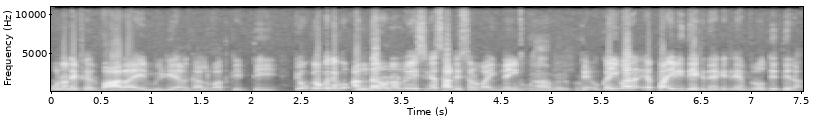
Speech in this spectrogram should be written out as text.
ਉਹਨਾਂ ਨੇ ਫਿਰ ਬਾਹਰ ਆਏ ਮੀਡੀਆ ਨਾਲ ਗੱਲਬਾਤ ਕੀਤੀ। ਕਿਉਂ? ਕਿਉਂਕਿ ਦੇਖੋ ਅੰਦਰ ਉਹਨਾਂ ਨੂੰ ਇਹ ਸੀਗਾ ਸਾਡੀ ਸੁਣਵਾਈ ਨਹੀਂ ਹੋ ਰਹੀ। ਤੇ ਉਹ ਕਈ ਵਾਰ ਆਪਾਂ ਇਹ ਵੀ ਦੇਖਦੇ ਹਾਂ ਕਿ ਜਿਹੜੀਆਂ ਵਿਰੋਧੀ ਧਿਰਾਂ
